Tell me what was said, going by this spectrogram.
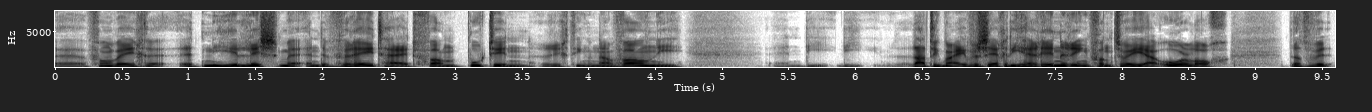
uh, vanwege het nihilisme en de vreedheid van Poetin richting Navalny. En die, die, laat ik maar even zeggen, die herinnering van twee jaar oorlog. Dat we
